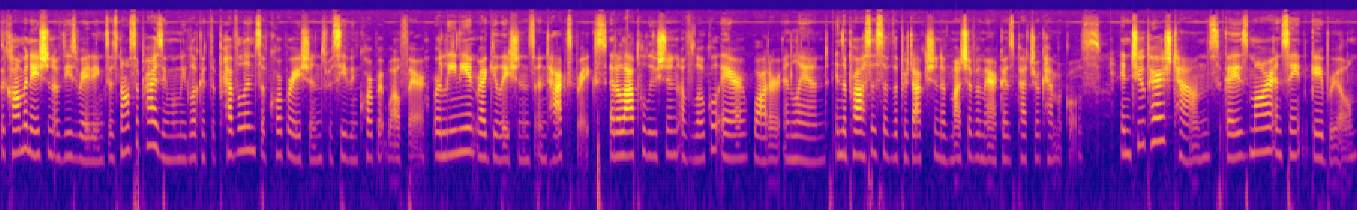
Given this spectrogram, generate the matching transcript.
The combination of these ratings is not surprising when we look at the prevalence of corporations receiving corporate welfare or lenient regulations and tax breaks that allow pollution of local air, water, and land in the process of the production of much of America's petrochemicals. In two parish towns, Geismar and St. Gabriel,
